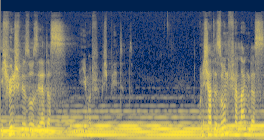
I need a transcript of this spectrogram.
Ich wünsche mir so sehr, dass jemand für mich betet. Und ich hatte so ein Verlangen, dass,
